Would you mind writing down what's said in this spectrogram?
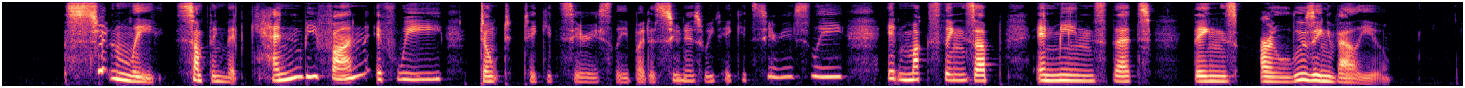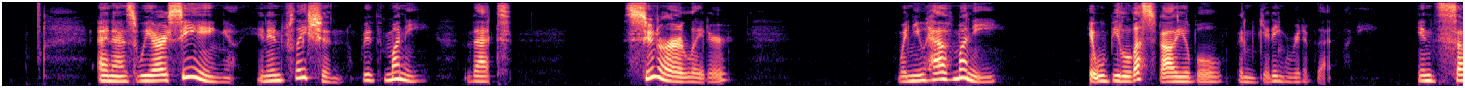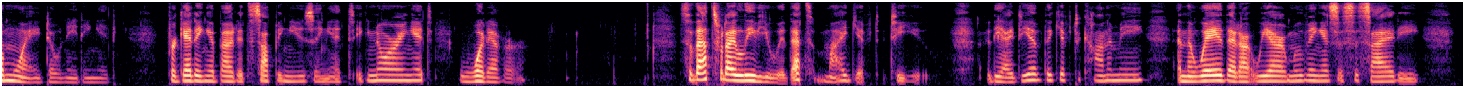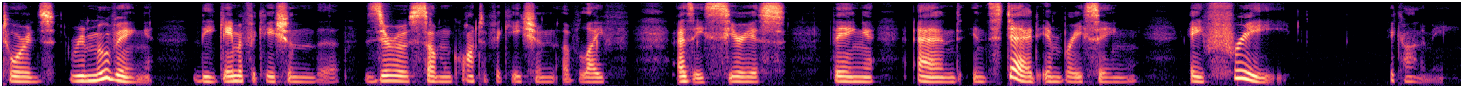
certainly something that can be fun if we don't take it seriously. But as soon as we take it seriously, it mucks things up and means that things are losing value. And as we are seeing in inflation with money, that sooner or later, when you have money, it will be less valuable than getting rid of that in some way, donating it, forgetting about it, stopping using it, ignoring it, whatever. So that's what I leave you with. That's my gift to you. The idea of the gift economy and the way that our, we are moving as a society towards removing the gamification, the zero sum quantification of life as a serious thing, and instead embracing a free economy.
